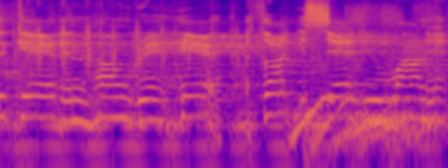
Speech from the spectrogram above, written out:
Are getting hungry here. I thought you said you wanted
